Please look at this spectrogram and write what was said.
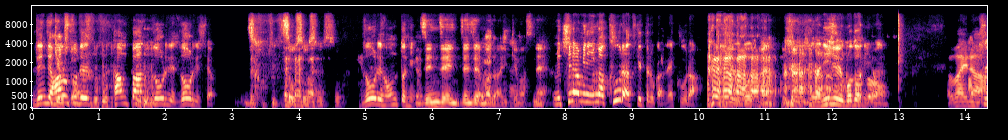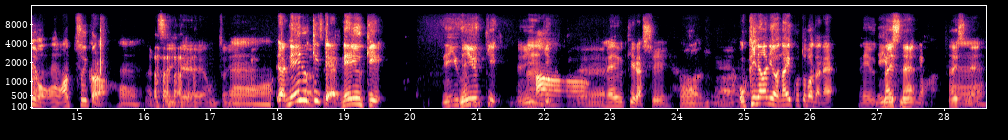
全然半袖短パン草履で草履でしたよ。そうそうそうそう草履本当に。全然全然まだいけますねちなみに今クーラーつけてるからねクーラー。25今25度に。うんやばいな。暑いもん、うん、暑いから。うん。暑いで本当にうん、いや、寝雪って、寝雪。寝雪。寝雪寝雪寝雪らしい。あ沖縄にはない言葉だね。寝寝雪。雪ないっすね。ないですね。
